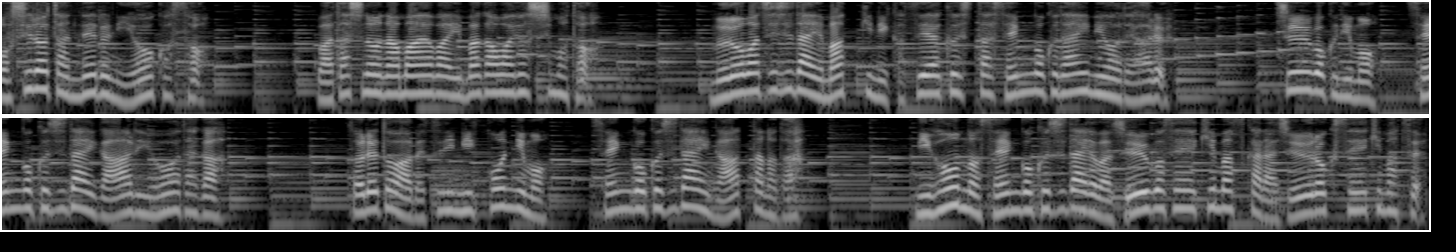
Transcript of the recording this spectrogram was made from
お城チャンネルにようこそ。私の名前は今川義元。室町時代末期に活躍した戦国大名である。中国にも戦国時代があるようだが、それとは別に日本にも戦国時代があったのだ。日本の戦国時代は15世紀末から16世紀末。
